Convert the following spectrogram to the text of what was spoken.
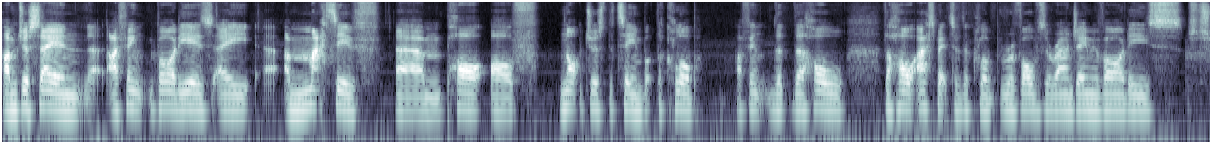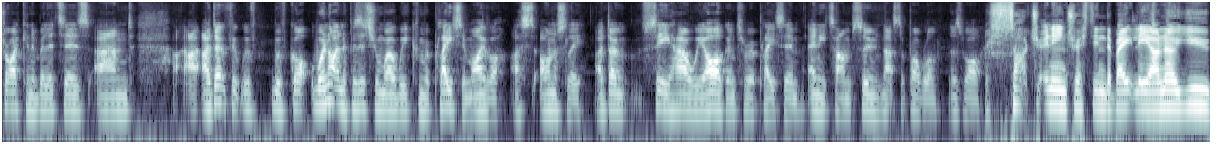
I'm just saying I think Vardy is a a massive um, part of not just the team but the club. I think that the whole the whole aspect of the club revolves around Jamie Vardy's striking abilities, and I, I don't think we've we've got we're not in a position where we can replace him either. I s honestly, I don't see how we are going to replace him anytime soon. That's the problem as well. Such an interesting debate, Lee. I know you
